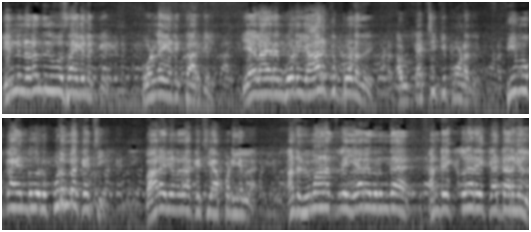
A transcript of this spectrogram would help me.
என்ன நடந்தது விவசாயிகளுக்கு? கொள்ளை எடுத்தார்கள் ஏழாயிரம் கோடி யாருக்கு போனது? அவள் கட்சிக்கு போனது. திமுக என்பது ஒரு குடும்ப கட்சி. பாரதிய ஜனதா கட்சி அப்படி இல்லை அந்த விமானத்திலே ஏறவிருந்த அன்றைய கல்லறை கேட்டார்கள்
